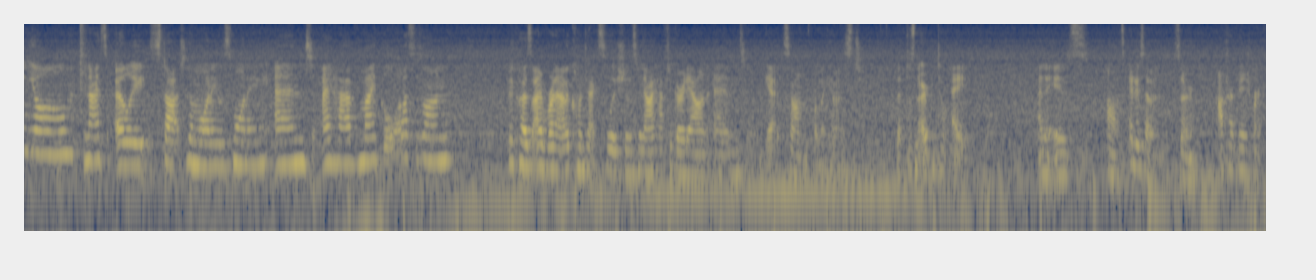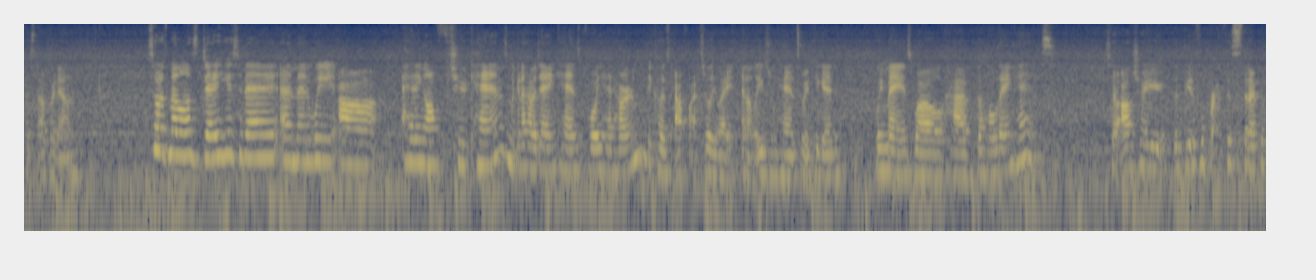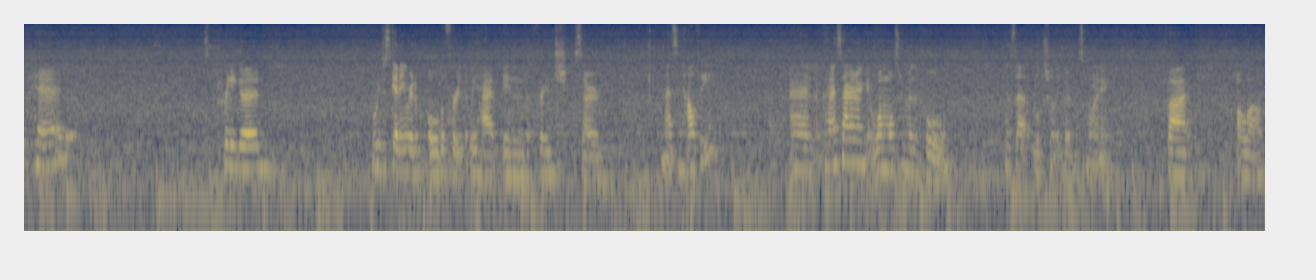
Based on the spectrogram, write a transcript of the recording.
morning y'all. Nice early start to the morning this morning and I have my glasses on because I've run out of contact solutions so now I have to go down and get some from the chemist. That doesn't open till 8 and it is oh it's 8.07 so after I finish breakfast I'll go down. So it's my last day here today and then we are heading off to Cairns. We're gonna have a day in Cairns before we head home because our flight's really late and it leaves from Cairns so we figured we may as well have the whole day in Cairns so I'll show you the beautiful breakfast that I prepared. It's pretty good. We're just getting rid of all the fruit that we had in the fridge, so nice and healthy. And I'm kind of sad I don't get one more swim in the pool, because that looks really good this morning. But, oh well.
